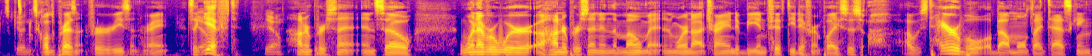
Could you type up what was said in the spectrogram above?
it's good. it's called the present for a reason right? It's a Yeah. gift. Yeah. 100% and so whenever we're 100% in the moment and we're not trying to be in 50 different places oh, i was terrible about multitasking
